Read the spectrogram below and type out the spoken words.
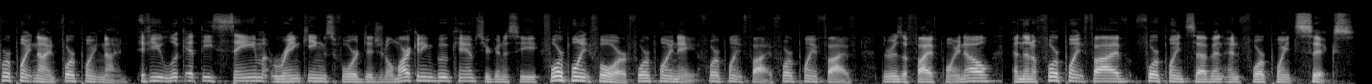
4.9, 4.9. If you look at the same rankings for digital marketing boot camps, you're gonna see 4.4, 4.8, 4.5, 4.5. There is a 5.0, and then a 4.5, 4.7, and 4.6.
